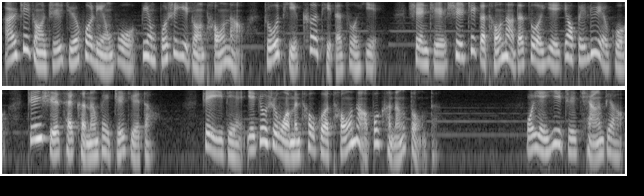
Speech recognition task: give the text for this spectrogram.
而这种直觉或领悟并不是一种头脑、主体、客体的作业，甚至是这个头脑的作业要被略过，真实才可能被直觉到。这一点，也就是我们透过头脑不可能懂的。我也一直强调，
